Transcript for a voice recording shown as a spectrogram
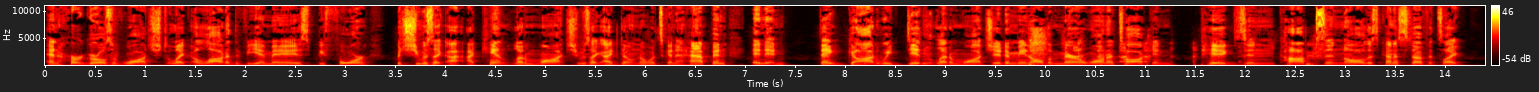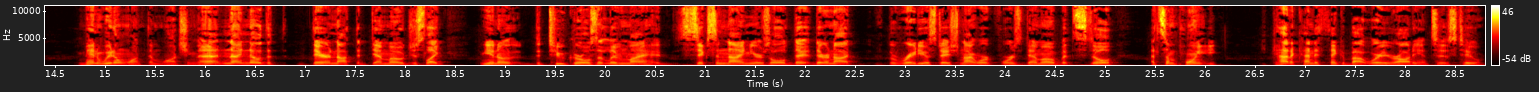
and her girls have watched like a lot of the VMAs before. But she was like, I, I can't let them watch. She was like, I don't know what's going to happen, and, and thank God we didn't let them watch it. I mean, all the marijuana talk and pigs and cops and all this kind of stuff. It's like, man, we don't want them watching that. And I know that they're not the demo, just like, you know, the two girls that live in my head, six and nine years old, they're, they're not the radio station I work for's demo, but still, at some point, you, you gotta kind of think about where your audience is, too.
